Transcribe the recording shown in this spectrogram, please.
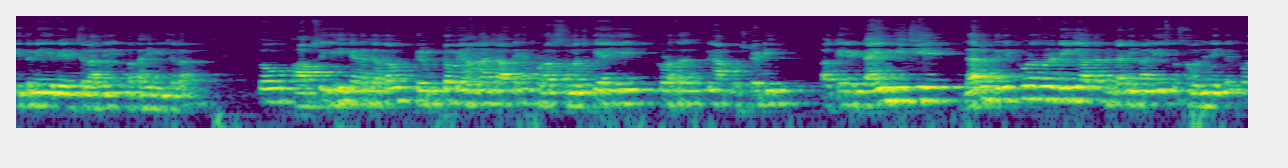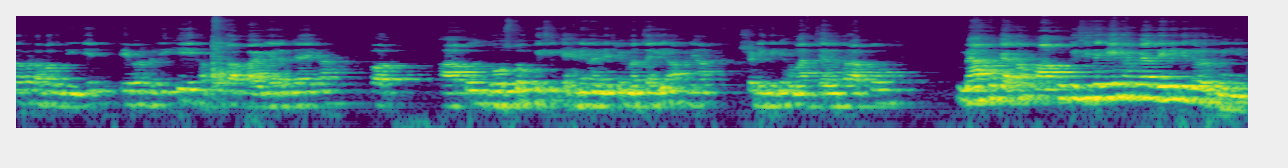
कितनी रेल चला दी, पता ही नहीं चला। तो आपसे यही कहना चाहता हूँ क्रिप्टो में आना चाहते हैं, थोड़ा समझ के आइए, थोड़ा सा अपने आप को स्टडी के लिए टाइम दीजिए। लर्न करिए थोड़ा थोड़ा डेली आधा घंटा निकालिए, इसको समझने के लिए थोड़ा थोड़ा वक्त दीजिए। पेपर में लिखिए, एक हफ़्ते तो आपको आइडिया लग जाएगा। और आप दोस्तों, किसी कहने वहने से मत चलिए अपने आप स्टडी के लिए हमारे चैनल पर आपको, मैं आपको कहता हूँ, आपको किसी से एक रुपया देने की ज़रूरत नहीं है।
